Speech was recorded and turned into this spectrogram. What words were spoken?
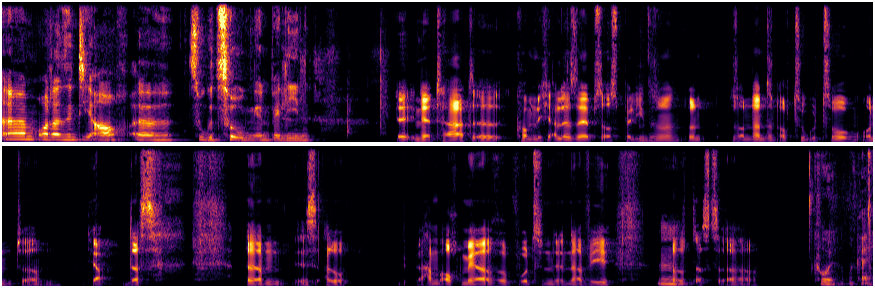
ähm, oder sind die auch äh, zugezogen in Berlin? Äh, in der Tat äh, kommen nicht alle selbst aus Berlin, sondern, sondern sind auch zugezogen und ähm, ja, das ähm, ist, also haben auch mehrere Wurzeln in NRW. Mhm. Also das äh, cool, okay.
